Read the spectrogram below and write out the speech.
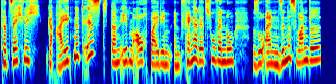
tatsächlich geeignet ist, dann eben auch bei dem Empfänger der Zuwendung so einen Sinneswandel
